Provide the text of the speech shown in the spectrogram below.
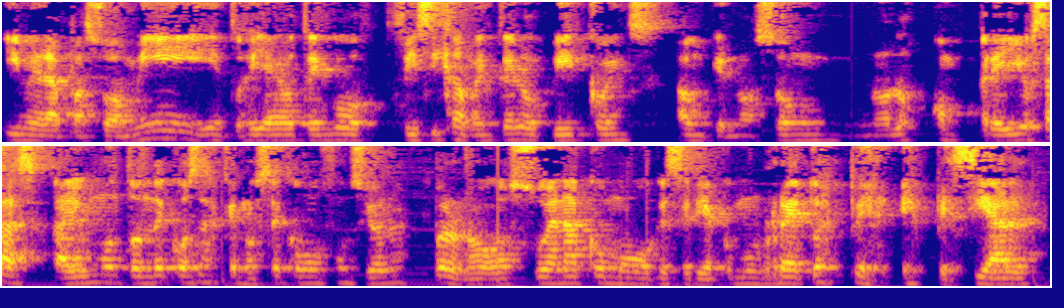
y me la pasó a mí y entonces ya yo tengo físicamente los bitcoins, aunque no son, no los compré yo. O sea, hay un montón de cosas que no sé cómo funcionan, pero no suena como que sería como un reto especial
